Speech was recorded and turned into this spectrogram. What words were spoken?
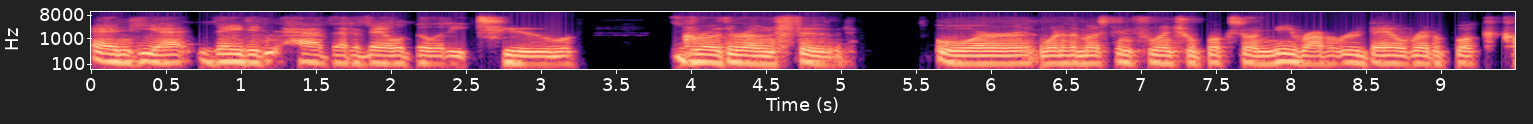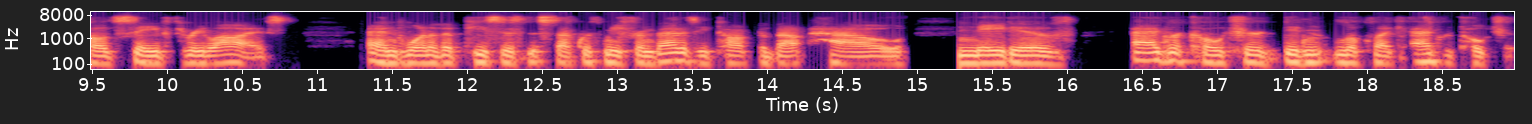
And yet they didn't have that availability to grow their own food. Or one of the most influential books on me, Robert Rodale wrote a book called Save Three Lives. And one of the pieces that stuck with me from that is he talked about how native agriculture didn't look like agriculture.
